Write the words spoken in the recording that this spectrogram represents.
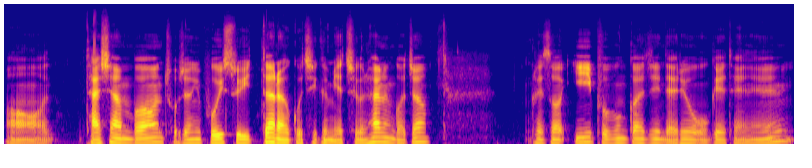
어, 다시 한번 조정이 보일 수 있다라고 지금 예측을 하는 거죠. 그래서 이 부분까지 내려오게 되는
